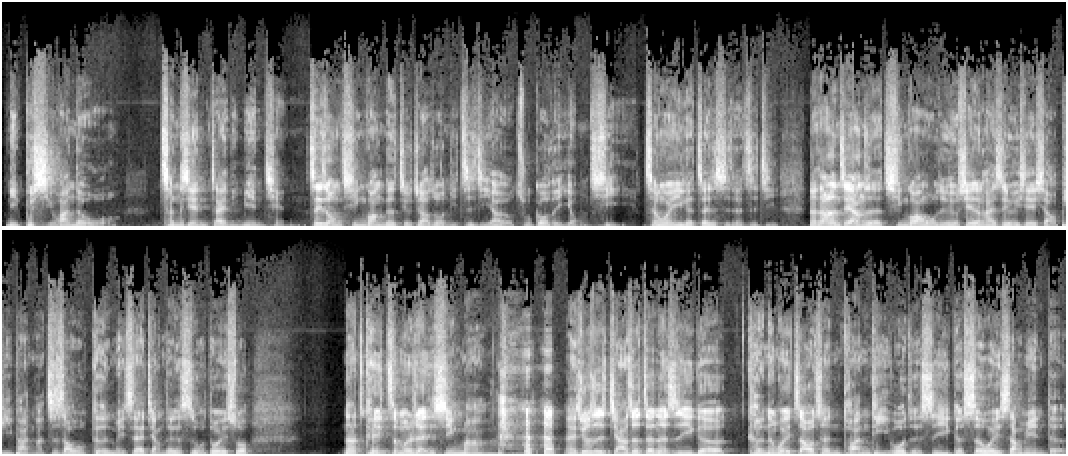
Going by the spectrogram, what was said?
你不喜欢的我呈现在你面前，这种情况就就叫做你自己要有足够的勇气，成为一个真实的自己。那当然，这样子的情况，我有些人还是有一些小批判啊。至少我个人每次在讲这个事，我都会说：那可以这么任性吗？哎，就是假设真的是一个可能会造成团体或者是一个社会上面的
